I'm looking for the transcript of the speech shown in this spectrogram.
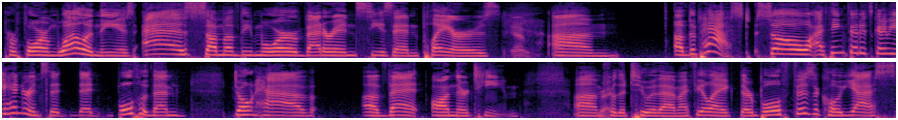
perform well in these as some of the more veteran seasoned players um, of the past. So I think that it's going to be a hindrance that, that both of them don't have a vet on their team um, for the two of them. I feel like they're both physical, yes,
